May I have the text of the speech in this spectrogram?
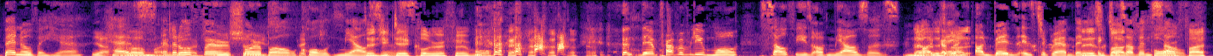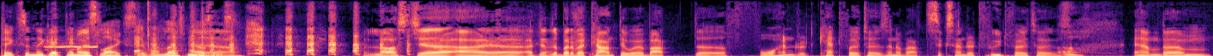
Ben over here Yeah. has Oh a little God. Fur, me show fur you some ball called Meowsers. Don't you dare call her a furball. there are probably more selfies of Meowsers No, on, there's ben, not. on Ben's Instagram than There's pictures about of four or himself. five pics and they get the most likes. Everyone loves meowsers. last year, I uh, I did a bit of a count. There were about uh, 400 cat photos and about 600 food photos. Oh. And um,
